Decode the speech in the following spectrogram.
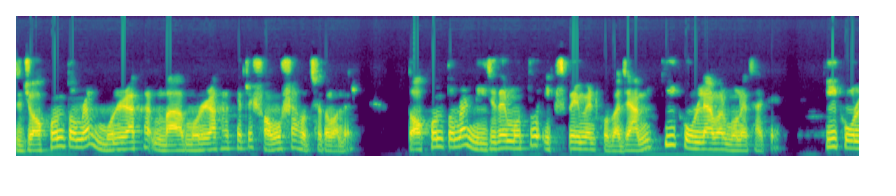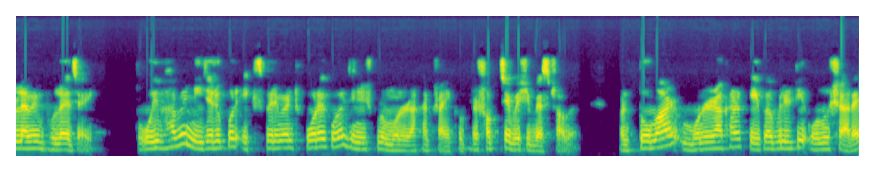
যখন তোমরা মনে রাখার বা মনে রাখার ক্ষেত্রে সমস্যা হচ্ছে তোমাদের, তখন তোমরা নিজেদের মতো এক্সপেরিমেন্ট করবা যে আমি কি করলে আমার মনে থাকে, কি করলে আমি ভুলে যাই। তো ওইভাবে নিজের উপর এক্সপেরিমেন্ট করে করে জিনিসগুলো মনে রাখার ট্রাই করবে। এটা সবচেয়ে বেশি বেস্ট হবে। মানে তোমার মনে রাখার কেপাবিলিটি অনুসারে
